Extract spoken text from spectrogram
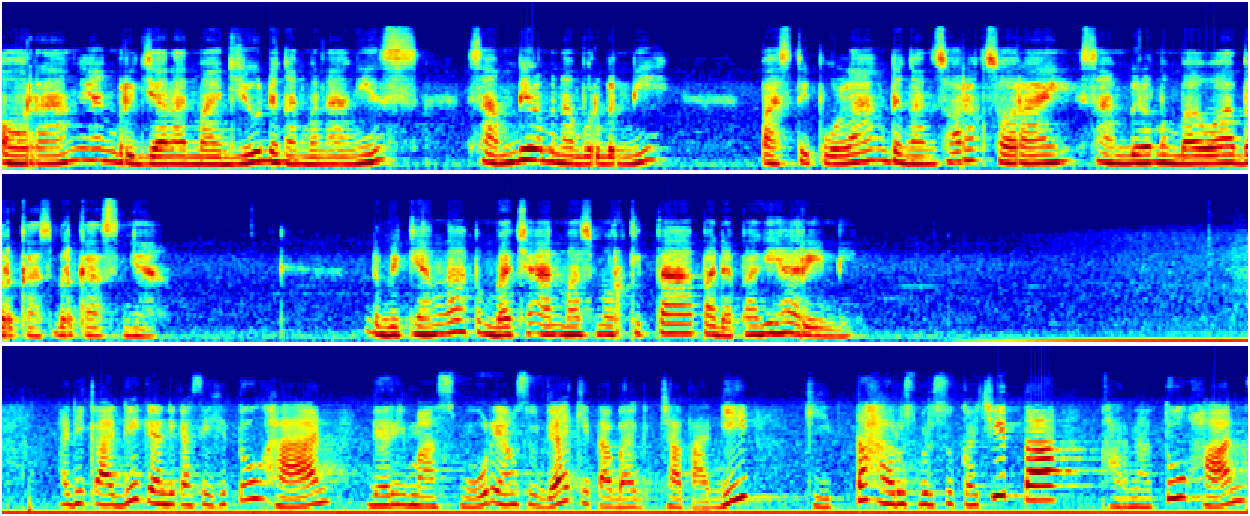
Orang yang berjalan maju dengan menangis sambil menabur benih pasti pulang dengan sorak-sorai sambil membawa berkas-berkasnya. Demikianlah pembacaan Mazmur kita pada pagi hari ini. Adik-adik yang dikasihi Tuhan, dari Mazmur yang sudah kita baca tadi, kita harus bersuka cita karena Tuhan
